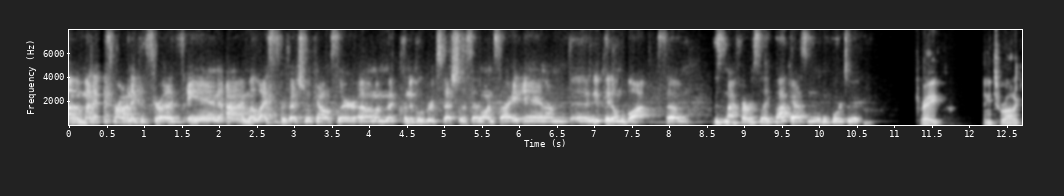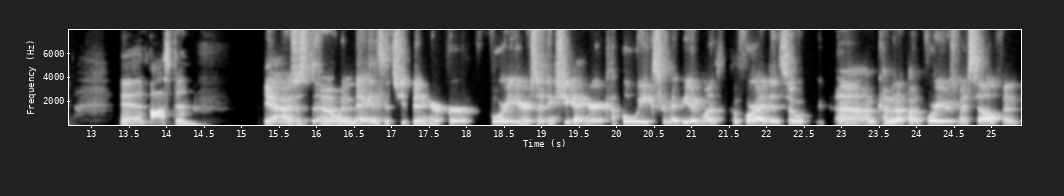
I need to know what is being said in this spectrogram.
Um, my name is Veronica Scruggs, and I'm a licensed professional counselor. Um, I'm the clinical group specialist at OnSite, and I'm the new kid on the block. So this is my first like podcast. I'm looking forward to it. Great, thanks, Veronica. And Austin. Yeah, I was just uh, when Megan said she'd been here for four years. I think she got here a couple weeks or maybe a month before I did. So uh, I'm coming up on four years myself, and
